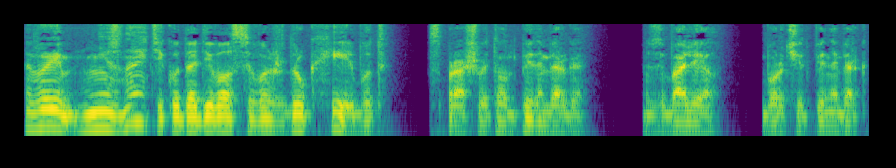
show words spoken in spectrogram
«Вы не знаете, куда девался ваш друг Хейльбут?» — спрашивает он Пиннеберга. «Заболел», — бурчит Пиннеберг.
